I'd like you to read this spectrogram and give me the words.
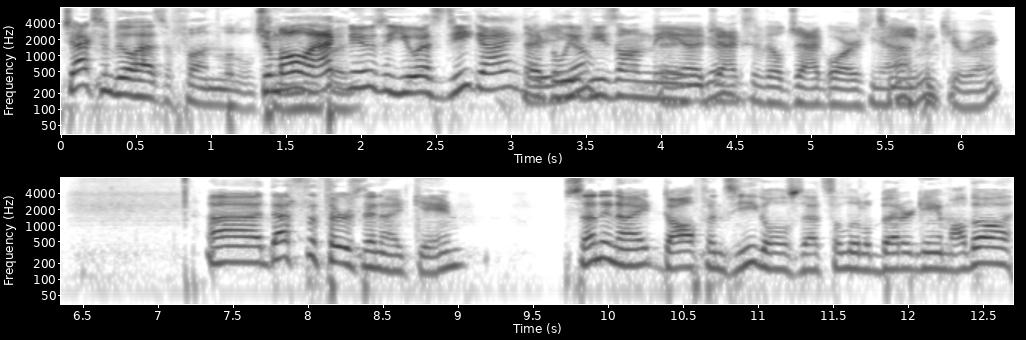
Jacksonville has a fun little Jamal team, Agnew's a USD guy. I believe go. he's on the uh. Jacksonville Jaguars Yeah, I think you're right. Uh, that's the Thursday night game. Sunday night, Dolphins Eagles. That's a little better game. Although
